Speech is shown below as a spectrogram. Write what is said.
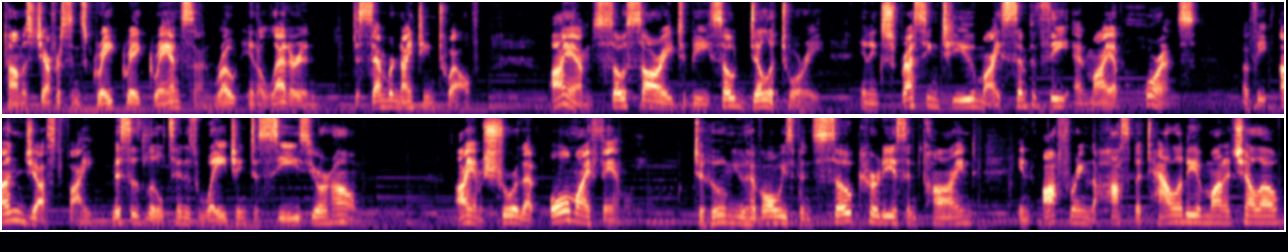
Thomas Jefferson's great great grandson, wrote in a letter in December 1912 I am so sorry to be so dilatory in expressing to you my sympathy and my abhorrence of the unjust fight Mrs. Littleton is waging to seize your home. I am sure that all my family, to whom you have always been so courteous and kind in offering the hospitality of Monticello,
